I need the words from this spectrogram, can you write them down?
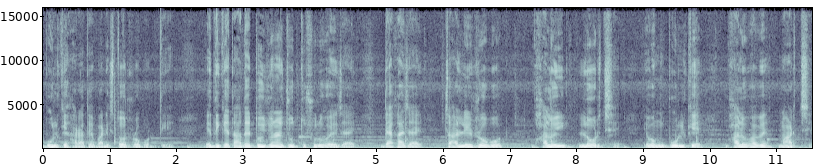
বুলকে হারাতে পারিস তোর রোবট দিয়ে। এদিকে তাদের দুইজনের যুদ্ধ শুরু হয়ে যায়। দেখা যায়, চার্লির রোবট ভালোই লড়ছে এবং বুলকে ভালোভাবে মারছে।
